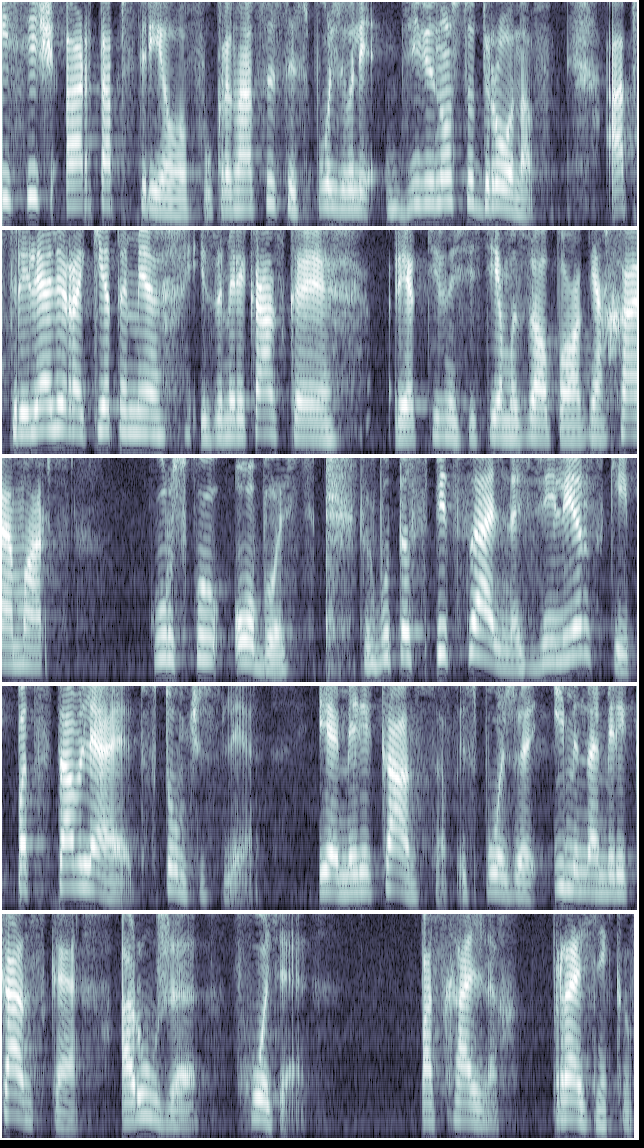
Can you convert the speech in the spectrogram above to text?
тысяч артобстрелов. Укронацисты использовали 90 дронов. Обстреляли ракетами из американской реактивной системы залпового огня «Хая-Марс» Курскую область. Как будто специально Зеленский подставляет в том числе и американцев, используя именно американское оружие в ходе пасхальных праздников.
